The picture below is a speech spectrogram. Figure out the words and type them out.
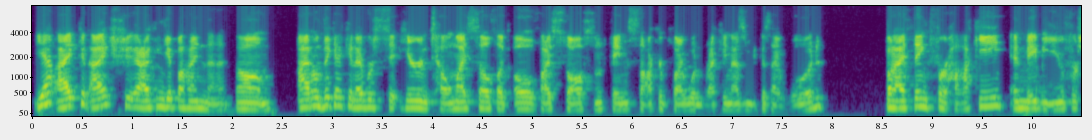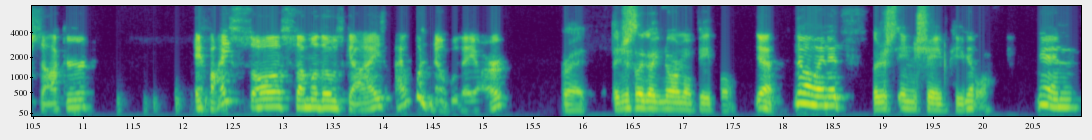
Yeah, I can I actually I can get behind that. Um, I don't think I can ever sit here and tell myself like, oh, if I saw some famous soccer player, I wouldn't recognize him because I would. But I think for hockey and maybe you for soccer, if I saw some of those guys, I wouldn't know who they are. Right. They just look like normal people. Yeah. No, and it's they're just in shape people. Yep. And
